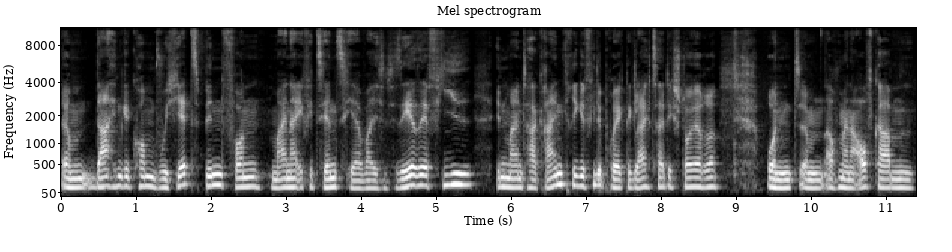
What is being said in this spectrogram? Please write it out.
ähm, dahin gekommen, wo ich jetzt bin von meiner Effizienz her, weil ich sehr, sehr viel in meinen Tag reinkriege, viele Projekte gleichzeitig steuere und ähm, auch meine Aufgaben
